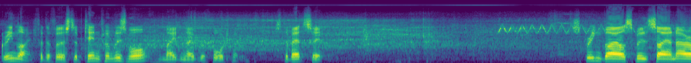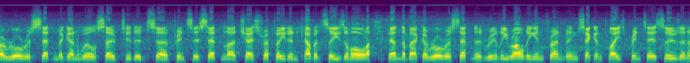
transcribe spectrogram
Green light for the first of 10 from Lismore. Maiden over the 420. Just about set. Spring Vale, Smooth Sayonara, Aurora Satin begun well. So too did uh, Princess Satin, La Chase Rapide and Covered Sees them all. Down the back, Aurora Satin is really rolling in front. In second place, Princess Susan,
